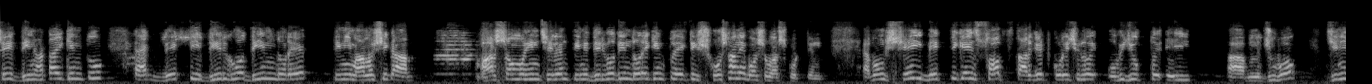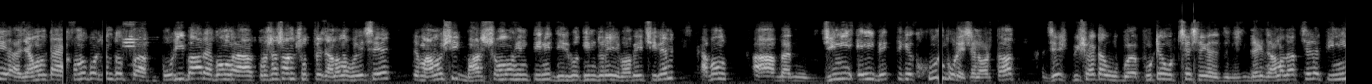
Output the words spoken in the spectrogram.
সেই দিনহাটায় কিন্তু এক ব্যক্তি দীর্ঘদিন ধরে তিনি মানসিক ভারসাম্যহীন ছিলেন, তিনি দীর্ঘদিন ধরে কিন্তু একটি শ্মশানে বসবাস করতেন। এবং সেই ব্যক্তিকেই সব টার্গেট করেছিল অভিযুক্ত এই যুবক, যিনি যেমনটা এখনও পর্যন্ত পরিবার এবং প্রশাসন সূত্রে জানানো হয়েছে যে মানসিক ভারসাম্যহীন তিনি দীর্ঘদিন ধরে এভাবেই ছিলেন এবং যিনি এই ব্যক্তিকে খুন করেছেন, অর্থাৎ যে বিষয়টা ফুটে উঠছে সে জানা যাচ্ছে যে তিনি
